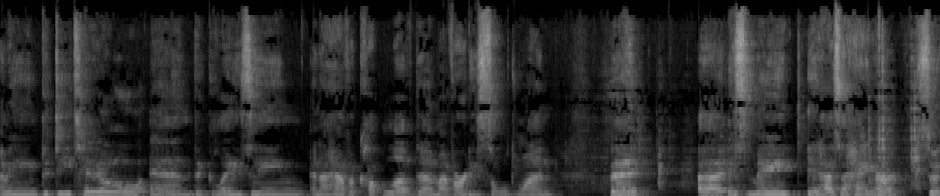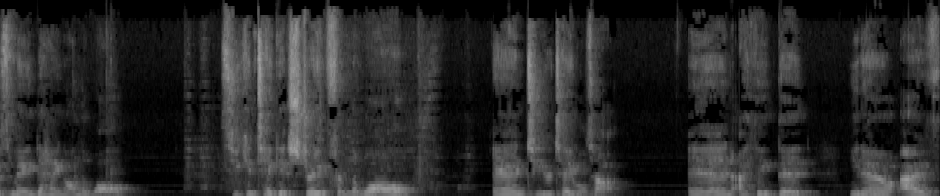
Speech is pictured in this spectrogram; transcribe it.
I mean, the detail and the glazing, and I have a couple of them. I've already sold one, but uh, it's made, it has a hanger, so it's made to hang on the wall. So you can take it straight from the wall and to your tabletop. And I think that, you know, I've,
